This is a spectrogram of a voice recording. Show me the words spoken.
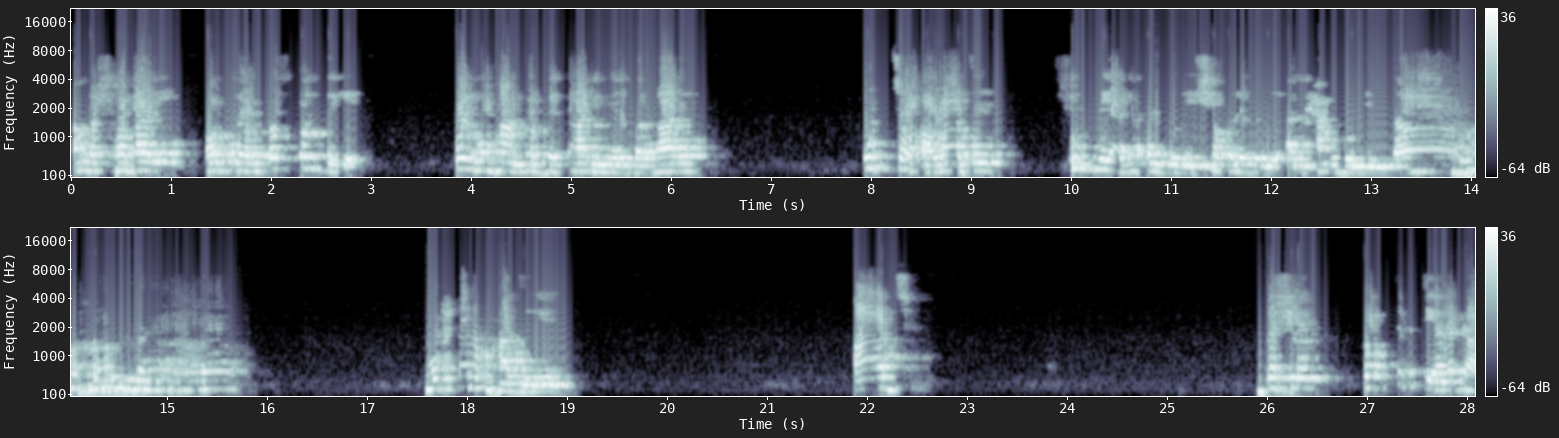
আমরা সবাই অন্তর অন্তঃস্থল থেকে ওই মহান রব্বে কারিমের দরবারে উচ্চ আওয়াজে শুক্রিয়া জ্ঞাপন করি সকলে বলি, আলহামদুলিল্লাহ। মুহতারাম হাজিরিন, আজ দেশের প্রত্যেকটি এলাকা,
